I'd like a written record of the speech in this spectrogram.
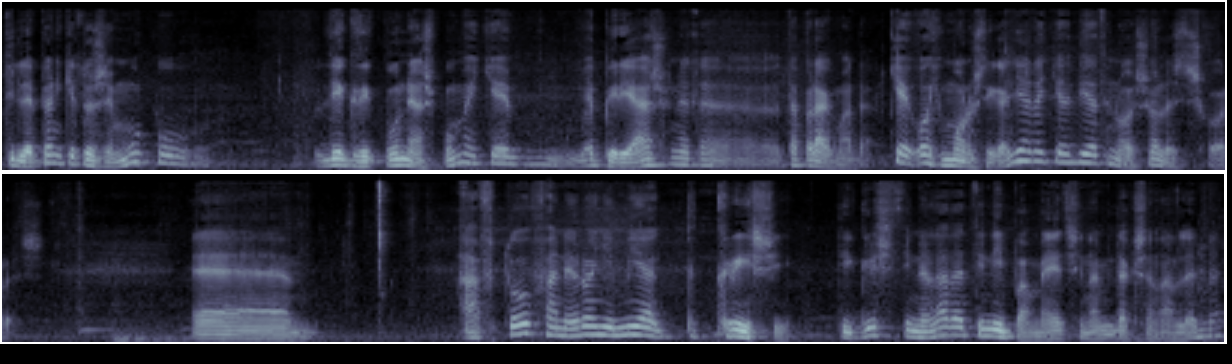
τη Λεπέν και το Ζεμούρ που διεκδικούν ας πούμε και επηρεάζουν τα, τα πράγματα. Και όχι μόνο στη Γαλλία αλλά και διεθνώς σε όλες τις χώρες. Ε, αυτό φανερώνει μια κρίση. Την κρίση στην Ελλάδα την είπαμε έτσι να μην τα ξαναλέμε.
